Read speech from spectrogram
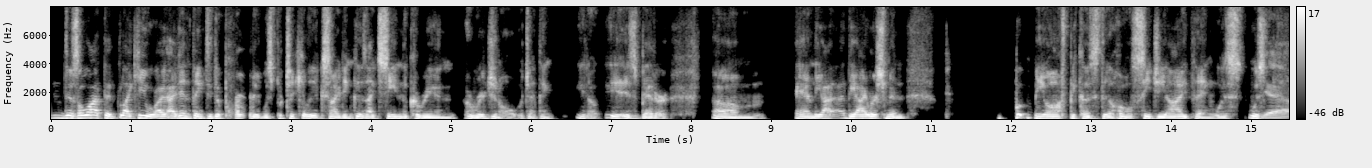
there's a lot that, like you, I, I didn't think The Departed was particularly exciting because I'd seen the Korean original, which I think you know is better. Um, and the the Irishman put me off because the whole CGI thing was was yeah.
